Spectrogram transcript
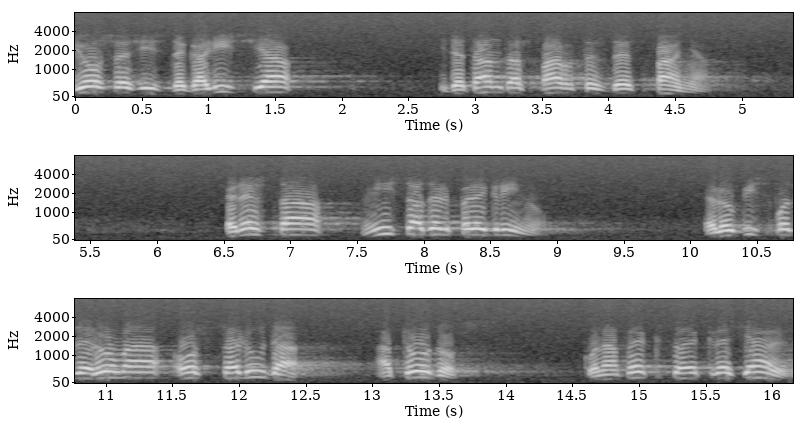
diócesis de Galicia y de tantas partes de España. En esta misa del peregrino, el obispo de Roma os saluda a todos con afecto eclesial.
